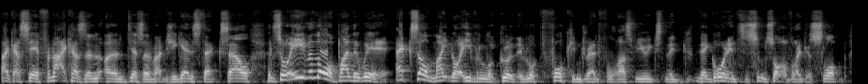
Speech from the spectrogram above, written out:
Like I say, Fnatic has a, a disadvantage against XL. And so even though, by the way, XL might not even look good, they've looked fucking dreadful the last few weeks and they, they're going into some sort of like a slump.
